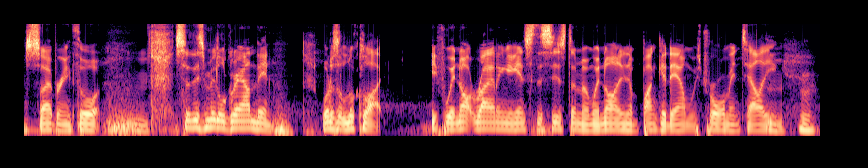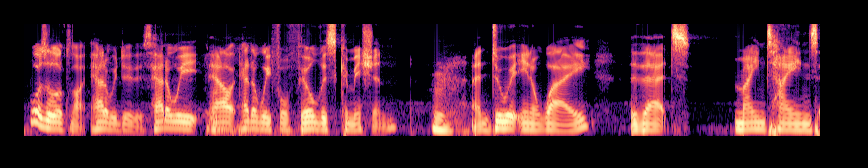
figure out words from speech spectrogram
Sobering thought. Hmm. So, this middle ground then, what does it look like? If we're not railing against the system and we're not in a bunker down withdrawal mentality, hmm. Hmm. what does it look like? How do we do this? How do we how, how do we fulfill this commission and do it in a way that maintains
